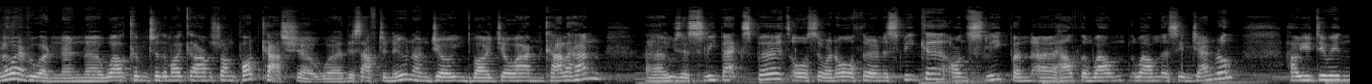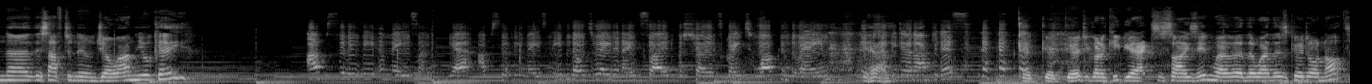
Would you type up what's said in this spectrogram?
Hello, everyone, and uh, welcome to the Mike Armstrong podcast show. Uh, this afternoon, I'm joined by Joanne Callaghan, uh, who's a sleep expert, also an author and a speaker on sleep and uh, health and well- wellness in general. How are you doing uh, this afternoon, Joanne? You okay? Absolutely amazing. Yeah, absolutely amazing. Even though it's raining outside, for sure, it's great to walk in the rain. Yeah. What are we doing after this? Good, good, good. You've got to keep your exercise in, whether the weather's good or not.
